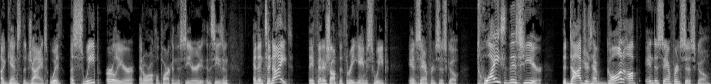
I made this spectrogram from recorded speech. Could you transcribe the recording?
against the Giants with a sweep earlier at Oracle Park in the series in the season. And then tonight, they finish off the three game sweep in San Francisco. Twice this year, the Dodgers have gone up into San Francisco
